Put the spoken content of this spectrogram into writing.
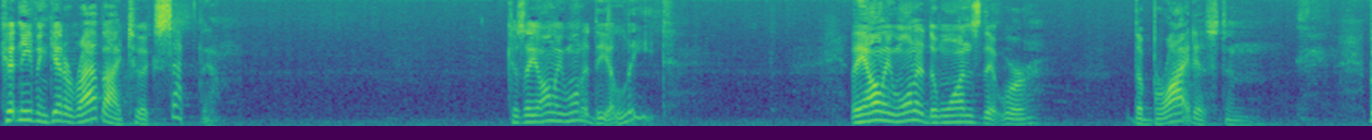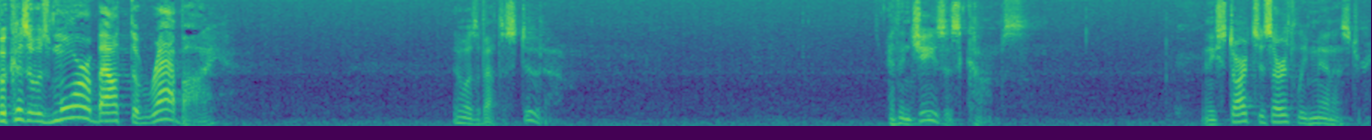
couldn't even get a rabbi to accept them because they only wanted the elite. They only wanted the ones that were the brightest and because it was more about the rabbi than it was about the student. And then Jesus comes. And he starts his earthly ministry.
